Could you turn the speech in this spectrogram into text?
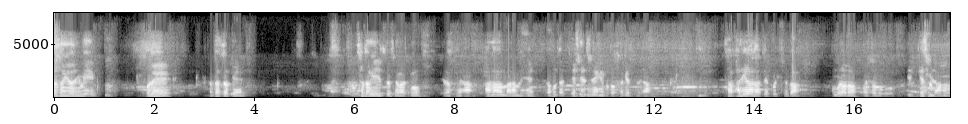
김선성 의원님이 오늘 갑작스럽게 사정이 있으셔가지고 이렇게 아, 안 나온 바람에 제가 혼자 대신 진행해 보도록 하겠습니다. 자, 바닐라 라떼 꿀추가 환불하러 마셔보고 있겠습니다.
